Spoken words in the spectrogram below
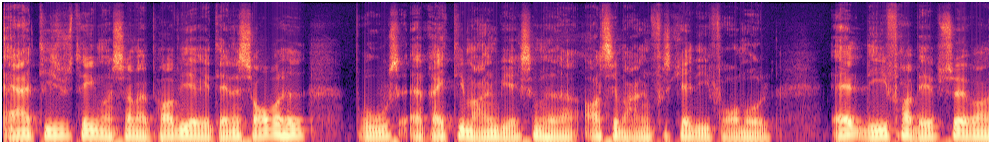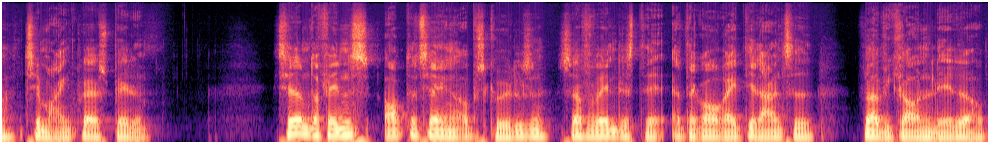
er, at de systemer, som er påvirket af denne sårbarhed, bruges af rigtig mange virksomheder og til mange forskellige formål. Alt lige fra webserver til Minecraft-spillet. Selvom der findes opdateringer og beskyttelse, så forventes det, at der går rigtig lang tid, før vi kan lettet op.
